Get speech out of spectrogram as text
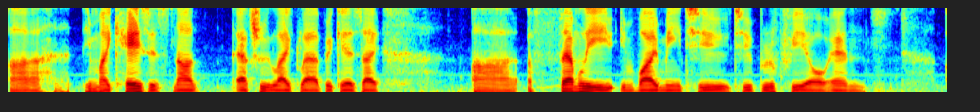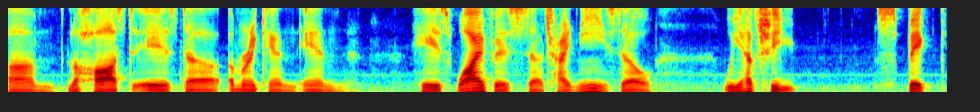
uh, in my case, it's not actually like that because I uh, a family invite me to to Brookfield and um, the host is the American and his wife is uh, Chinese, so we actually speak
